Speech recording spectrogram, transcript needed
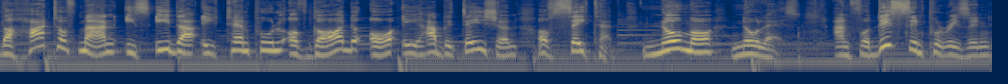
the heart of man is either a temple of God or a habitation of Satan, no more, no less. And for this simple reason,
